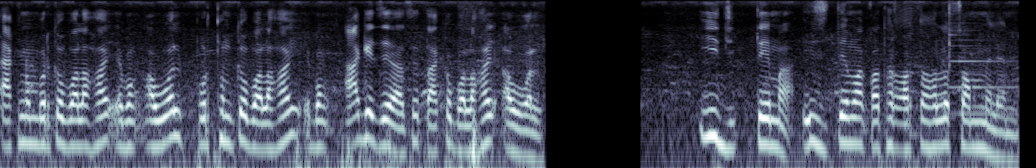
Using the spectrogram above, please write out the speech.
এক নম্বরকেও বলা হয় এবং আউ্য়াল প্রথমকেও বলা হয় এবং আগে যে আছে তাকে বলা হয় আউ্য়াল। ইজতেমা ইজতেমা কথার অর্থ হলো সম্মেলন।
